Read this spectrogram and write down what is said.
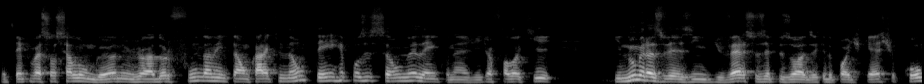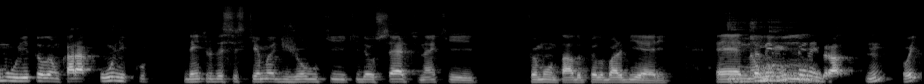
o tempo vai só se alongando e um jogador fundamental, um cara que não tem reposição no elenco, né? A gente já falou aqui inúmeras vezes em diversos episódios aqui do podcast como o Ítalo é um cara único dentro desse esquema de jogo que, que deu certo, né? Que foi montado pelo Barbieri. É, não... Também muito bem lembrado. Hum? Oi?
